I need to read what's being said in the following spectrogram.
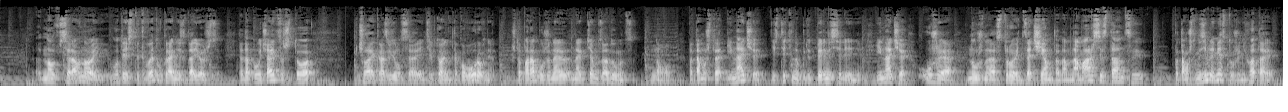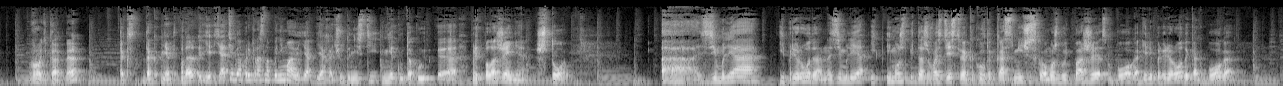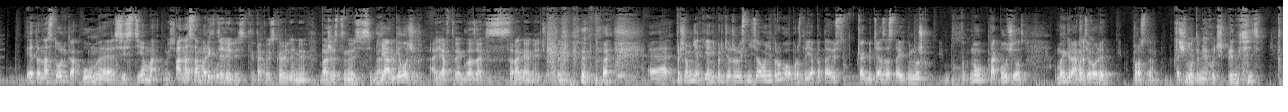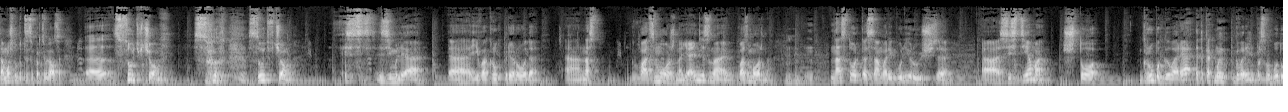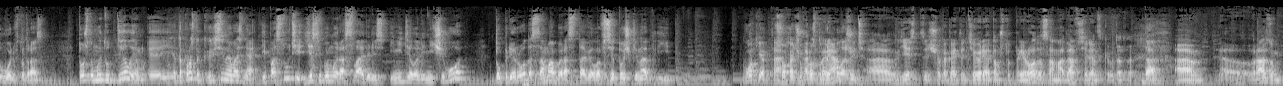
но все равно, вот если ты в эту крайность даешься, тогда получается, что человек развился интеллектуально до такого уровня, что пора бы уже на, на эту тему задуматься. Ну, Потому что иначе действительно будет перенаселение. Иначе уже нужно строить зачем-то нам на Марсе станции, потому что на Земле места уже не хватает. Вроде как, да? Так, так нет, подо- я, я тебя прекрасно понимаю. Я, я хочу донести некую такую э, предположение, что а, Земля и природа на Земле, и, и может быть даже воздействие какого-то космического, может быть божеств, Бога или природы как Бога, это настолько умная система, Мы она саморегулируется. разделились. Ты такой с крыльями, божественно весь из себя. Я ангелочек. А я в твоих глазах с рогами, я чувствую. Э, причем нет, я не придерживаюсь ни того, ни другого, просто я пытаюсь как бы тебя заставить немножко, вот, ну, так получилось. Мы играем эти роли просто. К чему ты меня хочешь принудить? К тому, чтобы ты сопротивлялся. Э, суть в чем? Су- суть в чем? Земля э, и вокруг природа э, нас, возможно, я не знаю, возможно, н- настолько саморегулирующаяся э, система, что, грубо говоря, это как мы говорили про свободу воли в тот раз. То, что мы тут делаем, э, это просто крысиная возня. И по сути, если бы мы расслабились и не делали ничего, то природа сама бы расставила все точки над «и». Вот я Так, что хочу просто вариант, предположить. э, Есть еще какая-то теория о том, что природа сама, да, вселенская вот эта Да. а, э, разум.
